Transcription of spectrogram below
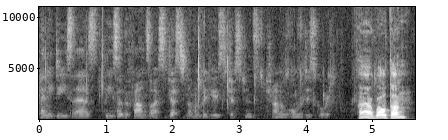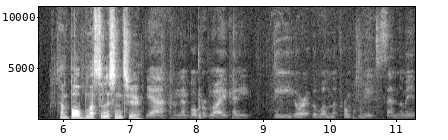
Kenny D says these are the fans that I suggested on the video suggestions channel on the Discord. Ah, well done. And Bob must have listened to you. Yeah, and then Bob replied, Kenny D, you're the one that prompted me to send them in.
